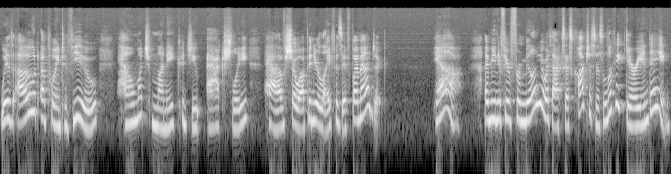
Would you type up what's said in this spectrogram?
without a point of view, how much money could you actually have show up in your life as if by magic? Yeah. I mean, if you're familiar with access consciousness, look at Gary and Dain.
